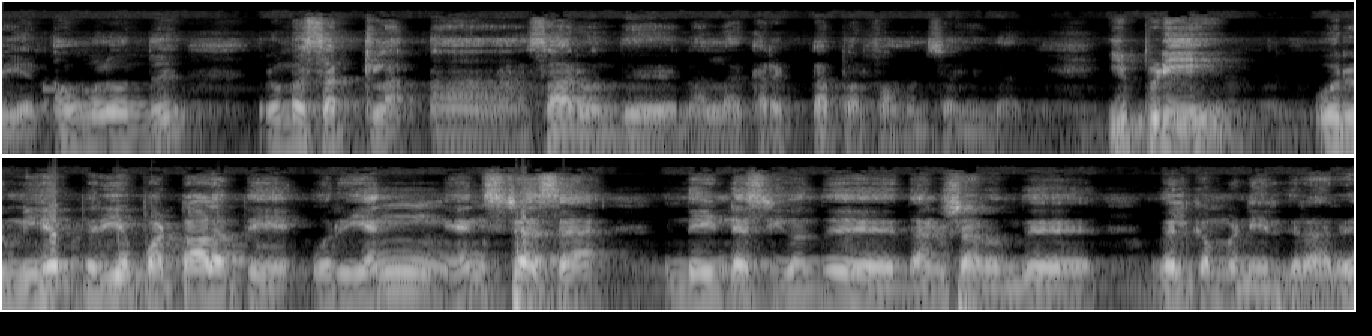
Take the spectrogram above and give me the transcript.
வாரியர் அவங்களும் வந்து ரொம்ப சட்டிலாக சார் வந்து நல்லா கரெக்டாக பர்ஃபார்மன்ஸ் வாங்கியிருந்தார். இப்படி ஒரு மிகப்பெரிய பட்டாளத்தை ஒரு யங் யங்ஸ்டர்ஸை இந்த இண்டஸ்ட்ரிக்கு வந்து தனுஷார் வந்து வெல்கம் பண்ணியிருக்கிறாரு.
